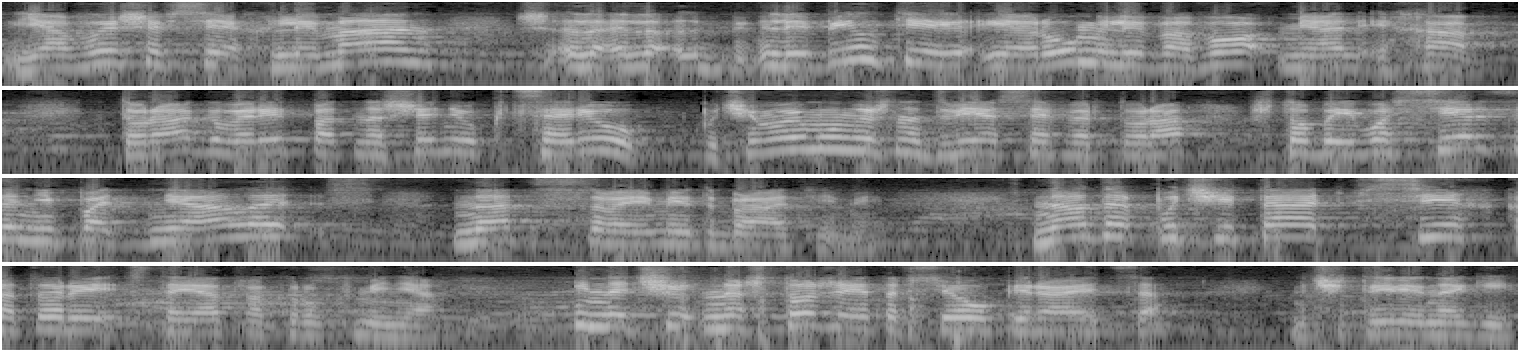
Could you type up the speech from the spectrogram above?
Я выше всех. Лиман, лебилти ярум ливаво мяль ихаб. Тура говорит по отношению к царю. Почему ему нужно две сефер Тура? Чтобы его сердце не поднялось над своими братьями. Надо почитать всех, которые стоят вокруг меня. И на, на что же это все упирается? На четыре ноги.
